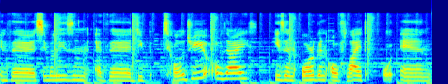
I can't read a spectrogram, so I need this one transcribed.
In the symbolism at the deep psychology of the eye, is an organ of light and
